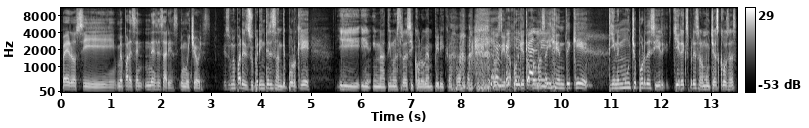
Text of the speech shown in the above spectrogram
pero sí me parecen necesarias y muy chéveres. Eso me parece súper interesante porque, y, y, y Nati, nuestra psicóloga empírica, nos dirá, porque de todas formas hay gente que tiene mucho por decir, quiere expresar muchas cosas,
